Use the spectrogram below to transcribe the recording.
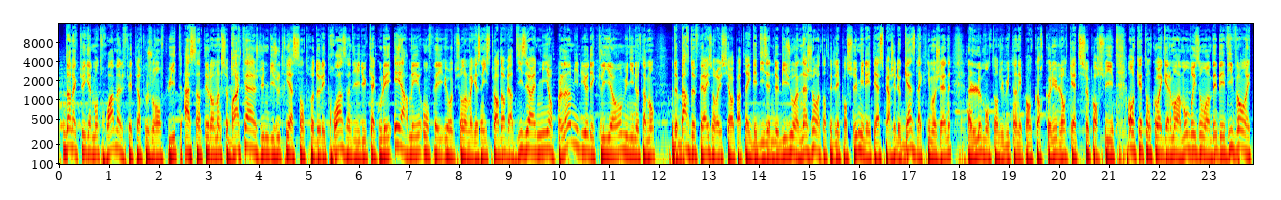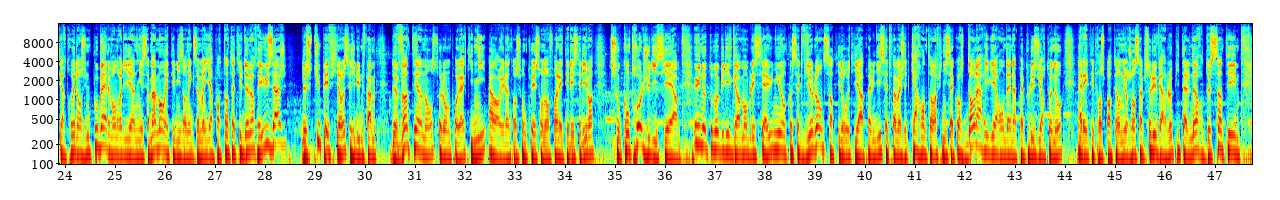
Dans l'actu également, trois malfaiteurs toujours en fuite à saint au lendemain de ce braquage d'une bijouterie à Centre 2. Les trois individus cagoulés et armés ont fait irruption dans le magasin Histoire d'Or vers 10h30 en plein milieu des clients, munis notamment de barres de fer. Ils ont réussi à repartir avec des dizaines de bijoux. Un agent a tenté de les poursuivre, mais il a été aspergé de gaz lacrymogène. Le montant du butin n'est pas encore connu. L'enquête se poursuit. Enquête en cours également à Montbrison. Un bébé vivant a été retrouvé dans une poubelle vendredi dernier. Sa maman a été mise en examen hier pour tentative de meurtre et usage de stupéfiants. Il s'agit d'une femme de 21 ans, selon le progrès, qui nie avoir eu l'intention de tuer son enfant. Elle a été laissée libre sous contrôle judiciaire. Une automobiliste gravement blessée à Union cause cette violente sortie de route hier après-midi. Cette femme âgée de 40 ans a fini sa course dans la rivière Ondaine après plusieurs tonneaux. Elle a été transportée en urgence absolue vers l'hôpital nord de saint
